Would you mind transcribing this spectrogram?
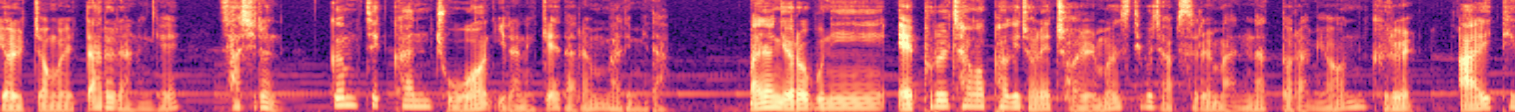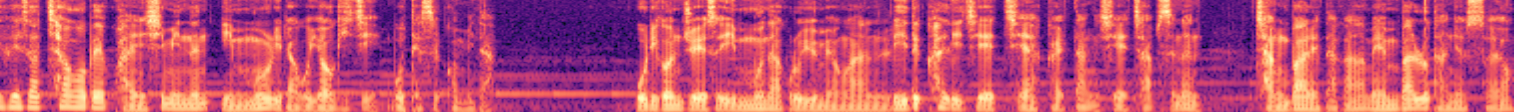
열정을 따르라는 게 사실은 끔찍한 조언이라는 깨달음 말입니다. 만약 여러분이 애플을 창업하기 전에 젊은 스티브 잡스를 만났더라면 그를 IT 회사 창업에 관심 있는 인물이라고 여기지 못했을 겁니다. 오리건주에서 인문학으로 유명한 리드 칼리지에 재학할 당시에 잡스는 장발에다가 맨발로 다녔어요.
